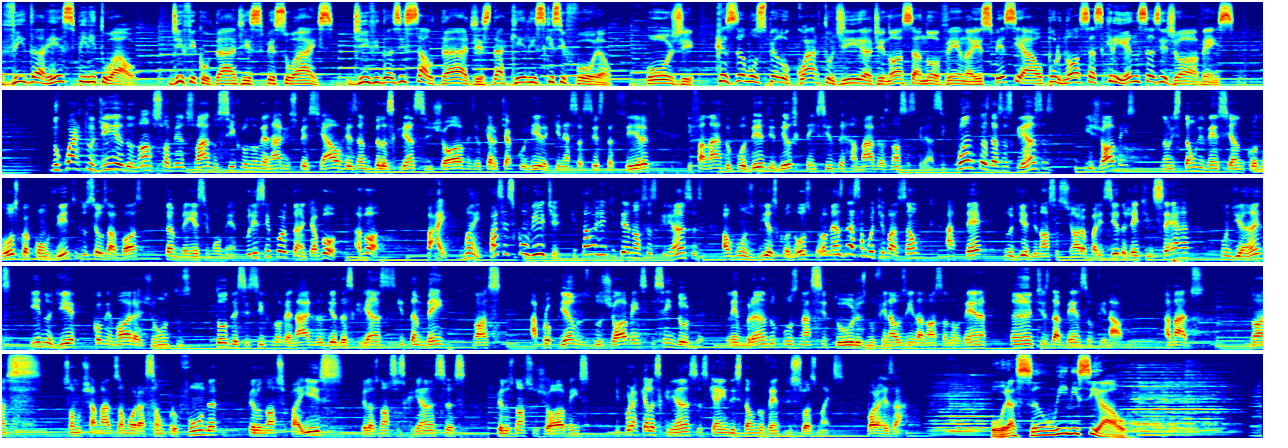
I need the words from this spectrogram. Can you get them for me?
vida espiritual, dificuldades pessoais, dívidas e saudades daqueles que se foram. Hoje, rezamos pelo quarto dia de nossa novena especial por nossas crianças e jovens. No quarto dia do nosso abençoado ciclo novenário especial, rezando pelas crianças e jovens, eu quero te acolher aqui nessa sexta-feira e falar do poder de Deus que tem sido derramado às nossas crianças. E quantas dessas crianças e jovens não estão vivenciando conosco a convite dos seus avós também esse momento? Por isso é importante, avô, avó, pai, mãe, faça esse convite. Que tal a gente ter nossas crianças alguns dias conosco, pelo menos nessa motivação até no dia de Nossa Senhora Aparecida? A gente encerra um dia antes e no dia comemora juntos todo esse ciclo novenário no Dia das Crianças, que também nós apropriamos dos jovens e, sem dúvida, lembrando os nascituros no finalzinho da nossa novena, antes da bênção final. Amados, nós somos chamados a uma oração profunda pelo nosso país, pelas nossas crianças, pelos nossos jovens e por aquelas crianças que ainda estão no ventre de suas mães. Bora rezar. Oração inicial.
